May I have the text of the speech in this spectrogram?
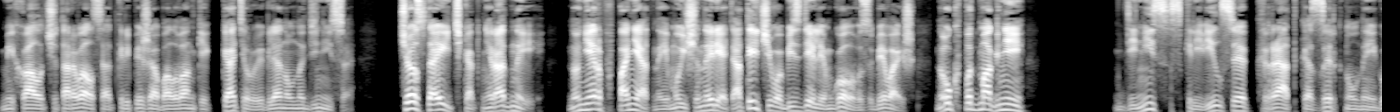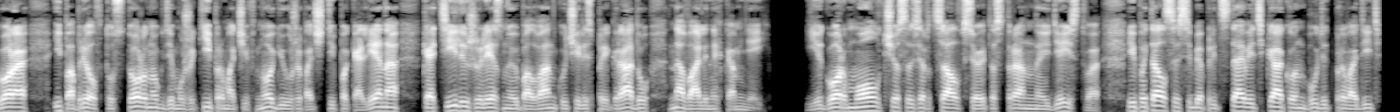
Михалыч оторвался от крепежа болванки к катеру и глянул на Дениса. «Чё стоите, как неродные? Ну, нерв, понятно, ему еще нырять, а ты чего бездельем голову забиваешь? Ну-ка, подмогни!» Денис скривился, кратко зыркнул на Егора и побрел в ту сторону, где мужики, промочив ноги уже почти по колено, катили железную болванку через преграду наваленных камней. Егор молча созерцал все это странное действо и пытался себе представить, как он будет проводить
